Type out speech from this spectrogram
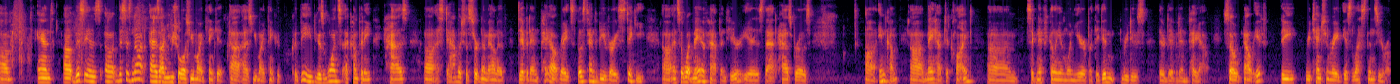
Um, and uh, this is uh, this is not as unusual as you might think it uh, as you might think it could be because once a company has uh, established a certain amount of dividend payout rates, those tend to be very sticky. and so what may have happened here is that Hasbro's uh, income uh, may have declined um, significantly in one year, but they didn't reduce their dividend payout. So now if the retention rate is less than zero,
